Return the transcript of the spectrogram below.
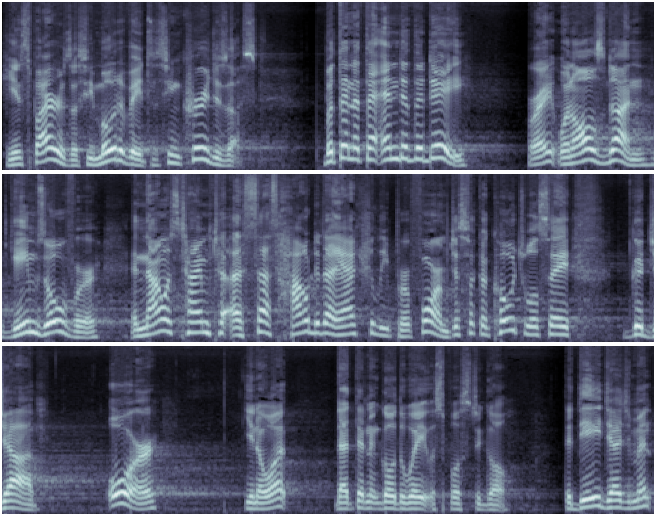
He inspires us, he motivates us, he encourages us. But then at the end of the day, right, when all's done, game's over, and now it's time to assess how did I actually perform? Just like a coach will say, good job. Or, you know what, that didn't go the way it was supposed to go the day judgment,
